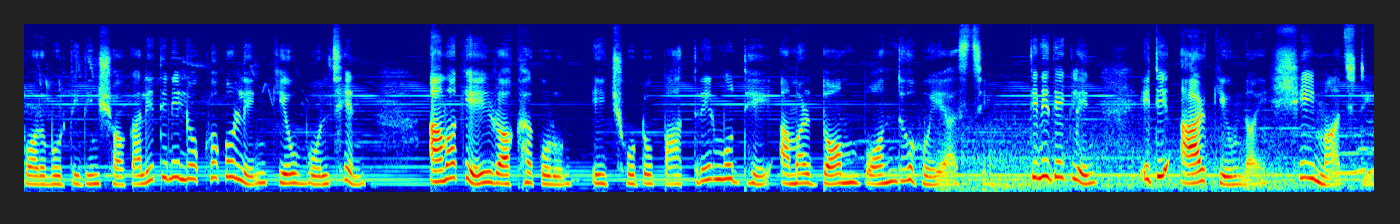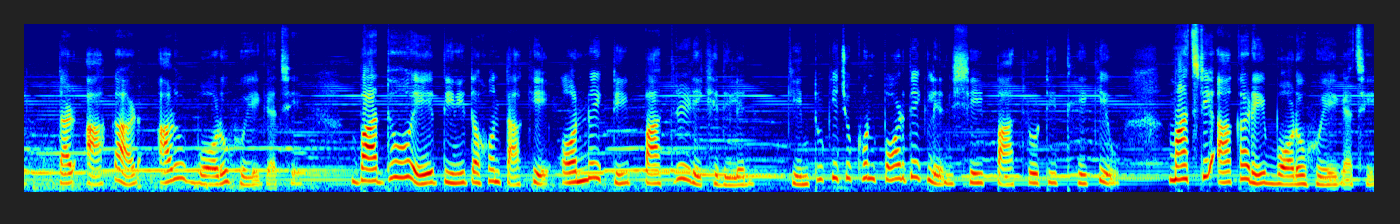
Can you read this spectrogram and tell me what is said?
পরবর্তী দিন সকালে তিনি লক্ষ্য করলেন, কেউ বলছেন আমাকে রক্ষা করুন। এই ছোট পাত্রের মধ্যে আমার দম বন্ধ হয়ে আসছে। তিনি দেখলেন, এটি আর কেউ নয়, সেই মাছটি। তার আকার আরও বড় হয়ে গেছে। বাধ্য হয়ে তিনি তখন তাকে অন্য একটি পাত্রে রেখে দিলেন। কিন্তু কিছুক্ষণ পর দেখলেন, সেই পাত্রটি থেকেও মাছটি আকারে বড় হয়ে গেছে।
